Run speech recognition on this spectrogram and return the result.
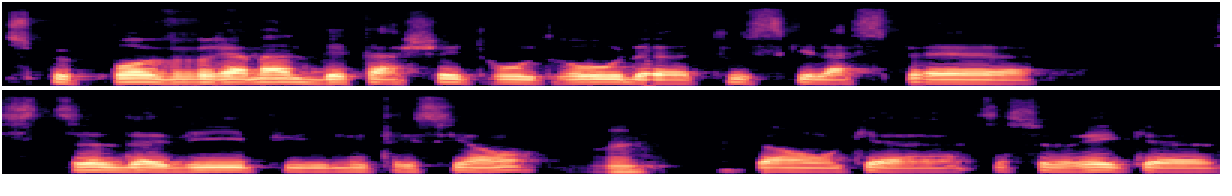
tu ne peux pas vraiment te détacher trop, trop de tout ce qui est l'aspect euh, style de vie puis nutrition. Donc, euh, s'assurer que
